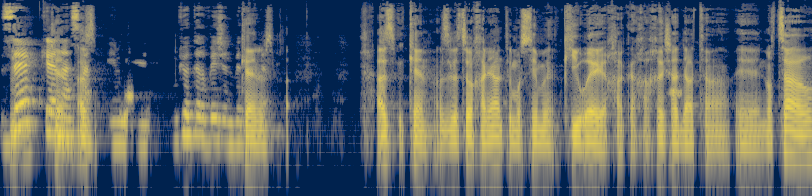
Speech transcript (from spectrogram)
זה mm, כן, כן נעשה אז... עם computer vision. כן, אז, כן, אז לצורך העניין אתם עושים QA אחר כך, אחרי שה data אה, נוצר,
